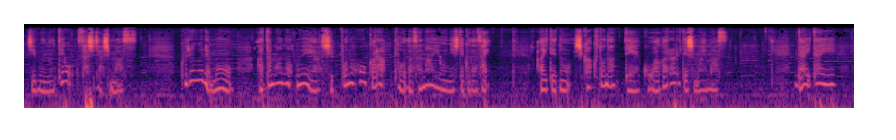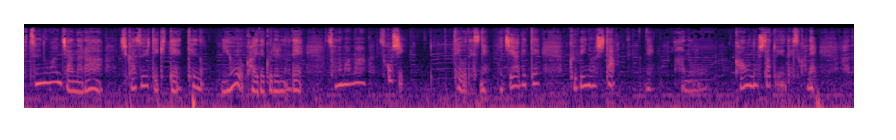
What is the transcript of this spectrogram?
自分の手を差し出します。くれぐれも頭の上や尻尾の方から手を出さないようにしてください。相手の視覚となって怖がられてしまいます。だいたい普通のワンちゃんなら近づいてきて手の匂いを嗅いでくれるのでそのまま少し手をですね持ち上げて首の下、ね、あの顔の下というんですかねあの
